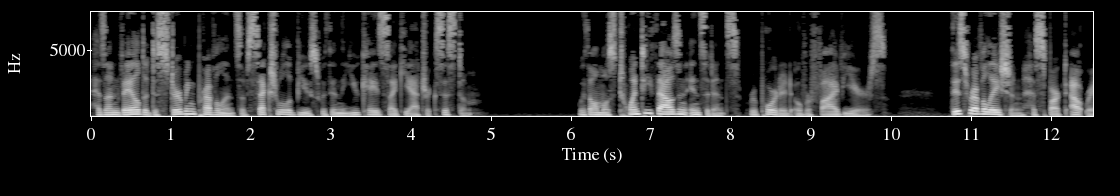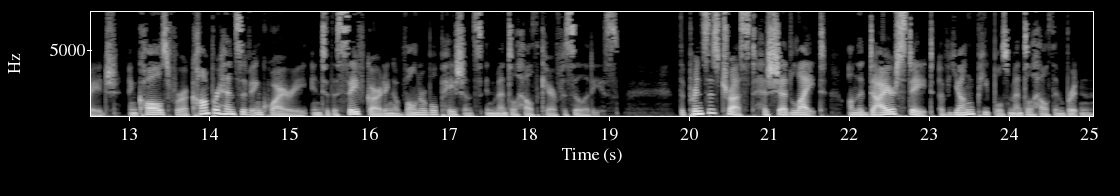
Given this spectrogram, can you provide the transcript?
has unveiled a disturbing prevalence of sexual abuse within the UK's psychiatric system with almost 20,000 incidents reported over five years. This revelation has sparked outrage and calls for a comprehensive inquiry into the safeguarding of vulnerable patients in mental health care facilities. The Prince's Trust has shed light on the dire state of young people's mental health in Britain,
